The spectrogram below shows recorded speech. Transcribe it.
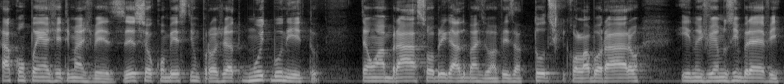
acompanhe a gente mais vezes. Esse é o começo de um projeto muito bonito. Então um abraço, obrigado mais uma vez a todos que colaboraram e nos vemos em breve.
